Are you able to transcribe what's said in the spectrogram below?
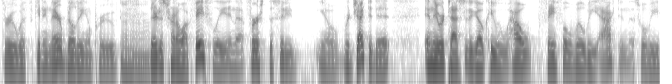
through with getting their building approved. Mm-hmm. They're just trying to walk faithfully, and at first the city you know rejected it and they were tested to go okay how faithful will we act in this? Will we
